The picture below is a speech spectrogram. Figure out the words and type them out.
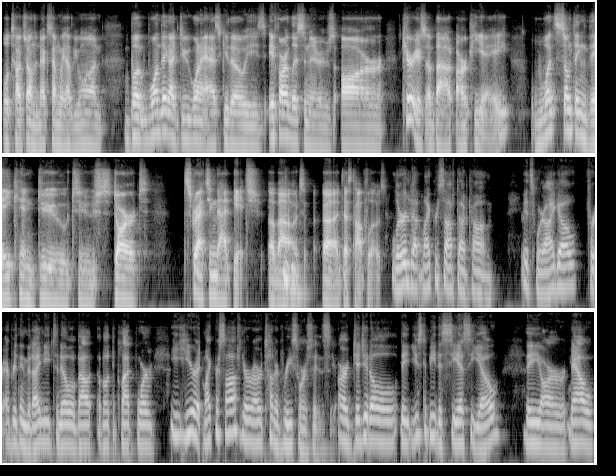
we'll touch on the next time we have you on. But one thing I do want to ask you though is if our listeners are curious about RPA, what's something they can do to start scratching that itch about mm-hmm. uh, desktop flows? Learn.microsoft.com. It's where I go for everything that I need to know about about the platform. Here at Microsoft, there are a ton of resources. Our digital, it used to be the CSEO. They are now,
